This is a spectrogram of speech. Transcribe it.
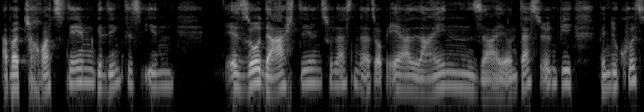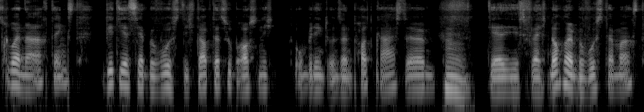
aber trotzdem gelingt es ihnen, so dastehen zu lassen, als ob er allein sei. Und das irgendwie, wenn du kurz drüber nachdenkst, wird dir es ja bewusst. Ich glaube, dazu brauchst du nicht unbedingt unseren Podcast, ähm, hm. der dir es vielleicht nochmal bewusster machst.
